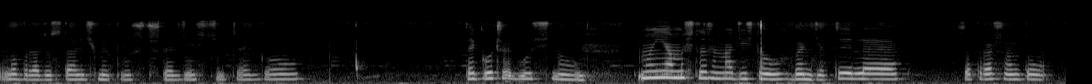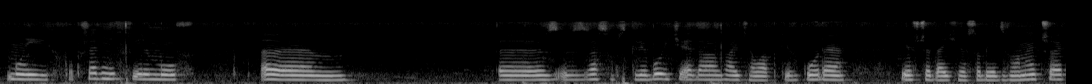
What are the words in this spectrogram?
Dobra, dostaliśmy plus 40 tego. Tego czegoś, no. No i ja myślę, że na dziś to już będzie tyle. Zapraszam do moich poprzednich filmów. E, zasubskrybujcie, dawajcie łapki w górę. Jeszcze dajcie sobie dzwoneczek.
